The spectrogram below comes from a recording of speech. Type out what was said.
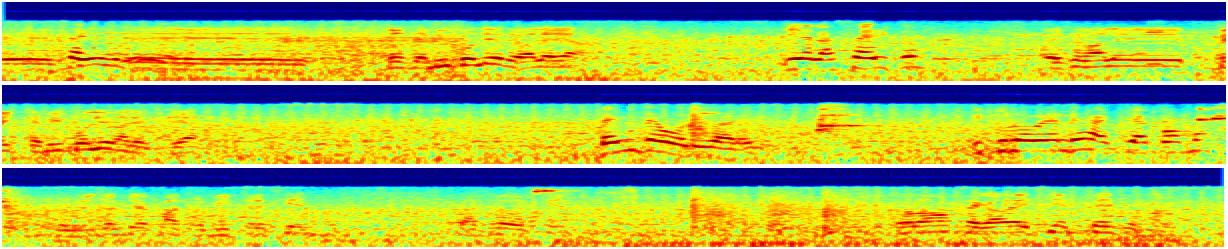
Eh, eh, 12 mil bolívares vale allá. ¿Y el aceite? Ese vale 20 mil bolívares allá. 20 bolívares. ¿Y tú lo vendes aquí a cómo? Lo vendo aquí a 4.300, 4.200. Nosotros vamos pegados de 100 pesos más.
